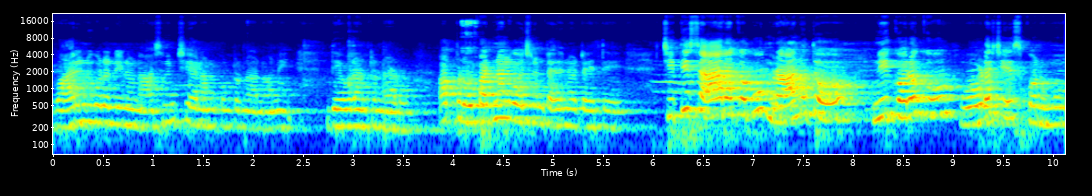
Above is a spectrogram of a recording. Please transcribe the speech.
వారిని కూడా నేను నాశనం చేయాలనుకుంటున్నాను అని దేవుడు అంటున్నాడు. అప్పుడు పద్నాలుగు వచ్చిన చదివినట్టయితే చితిసారకపు మ్రానుతో నీ కొరకు ఓడ చేసుకొనుము.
